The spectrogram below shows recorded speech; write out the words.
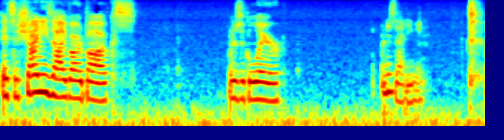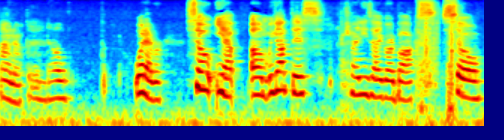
It's a shiny Zygarde box. There's a glare. What is that even? I don't know. No. Whatever. So yeah, um, we got this shiny Zygarde box. So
